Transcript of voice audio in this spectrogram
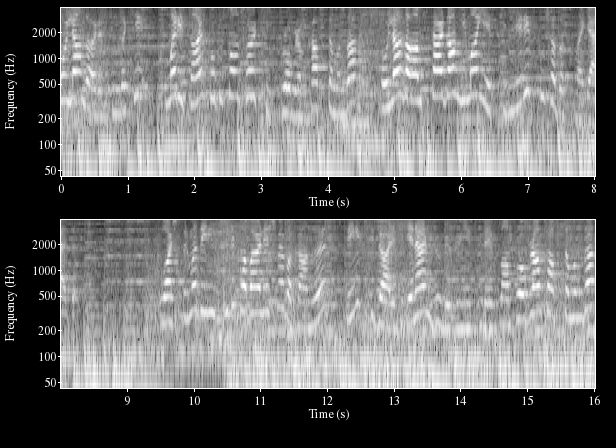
Hollanda arasındaki Maritime Focus on Turkey programı kapsamında Hollanda Amsterdam liman yetkilileri Kuşadası'na geldi. Ulaştırma, Denizcilik, Haberleşme Bakanlığı Deniz Ticareti Genel Müdürlüğü bünyesinde yapılan program kapsamında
